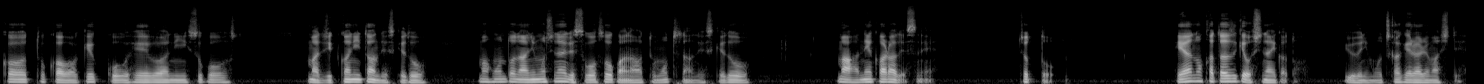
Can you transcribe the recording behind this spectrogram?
日とかは結構平和に過ごす、まあ実家にいたんですけど、まあ本当何もしないで過ごそうかなと思ってたんですけど、まあ姉からですね、ちょっと部屋の片付けをしないかというふうに持ちかけられまして、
